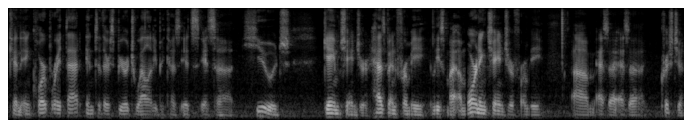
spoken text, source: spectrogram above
can incorporate that into their spirituality because it's it's a huge game changer. Has been for me, at least my a morning changer for me um, as a as a Christian.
